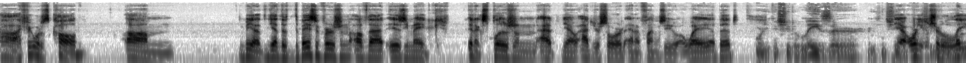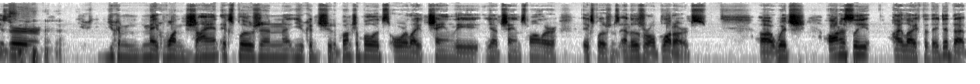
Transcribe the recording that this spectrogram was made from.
uh, i forget what it's called um yeah yeah the, the basic version of that is you make an explosion at you know at your sword and it flings you away a bit Or you can shoot a laser. Or you can shoot Yeah, or you can shoot a laser. you can make one giant explosion you could shoot a bunch of bullets or like chain the yeah chain smaller explosions and those are all blood arts uh, which honestly i like that they did that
